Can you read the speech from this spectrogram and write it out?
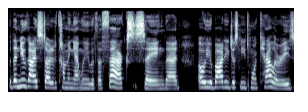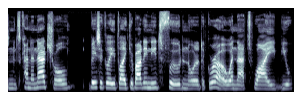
But then you guys started coming at me with the facts saying that, oh, your body just needs more calories and it's kind of natural. Basically, like your body needs food in order to grow, and that's why you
